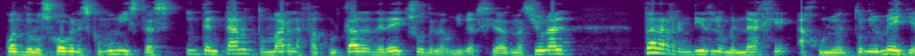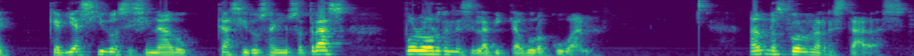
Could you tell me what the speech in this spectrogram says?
cuando los jóvenes comunistas intentaron tomar la Facultad de Derecho de la Universidad Nacional para rendirle homenaje a Julio Antonio Mella, que había sido asesinado casi dos años atrás por órdenes de la dictadura cubana. Ambas fueron arrestadas.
